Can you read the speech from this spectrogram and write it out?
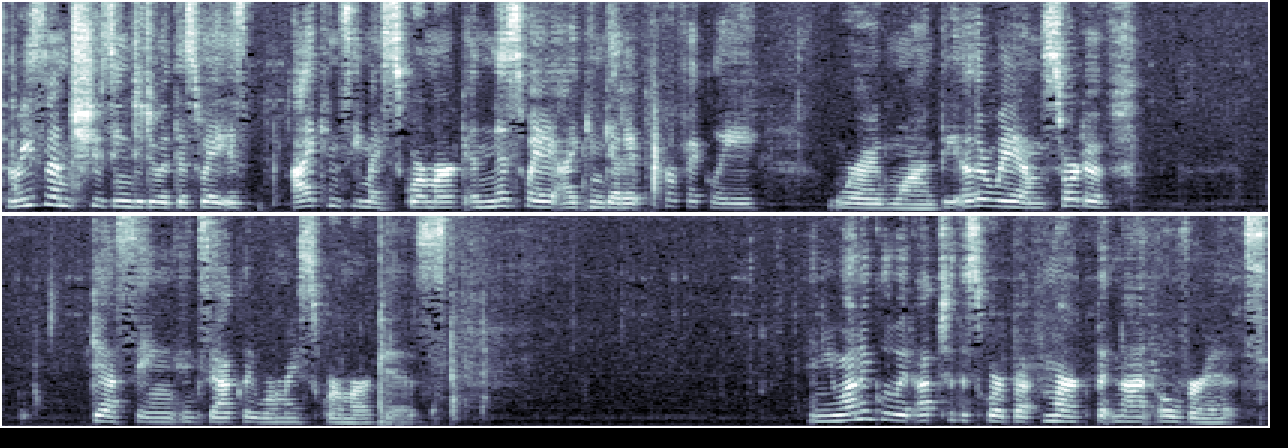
The reason I'm choosing to do it this way is I can see my score mark and this way I can get it perfectly where I want. The other way I'm sort of guessing exactly where my score mark is. And you want to glue it up to the score mark but not over it.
